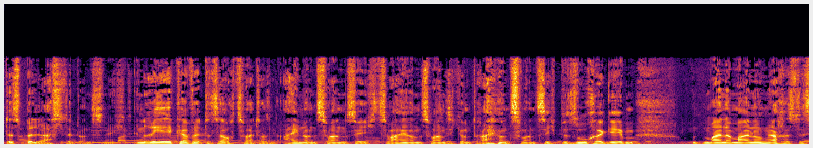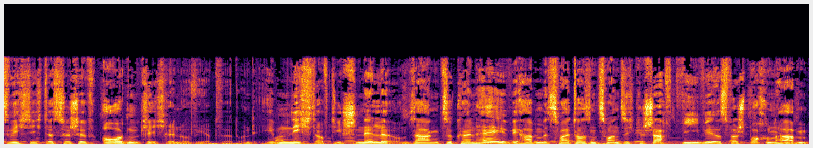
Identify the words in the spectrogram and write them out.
das belastet uns nicht. In Rijeka wird es auch 2021, 2022 und 2023 Besucher geben und meiner Meinung nach ist es wichtig, dass das Schiff ordentlich renoviert wird und eben nicht auf die Schnelle, um sagen zu können, hey, wir haben es 2020 geschafft, wie wir es versprochen haben.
